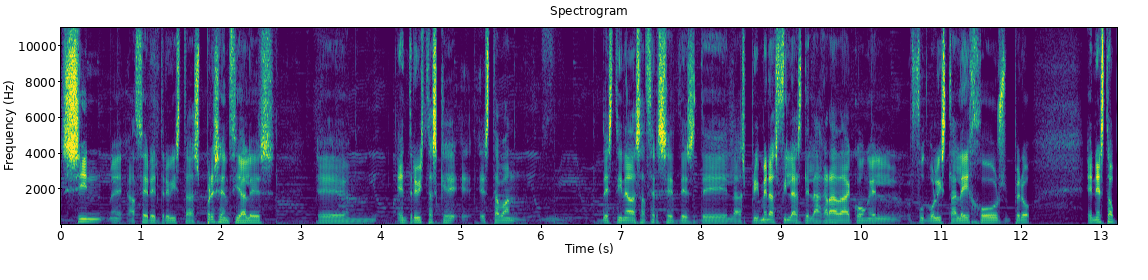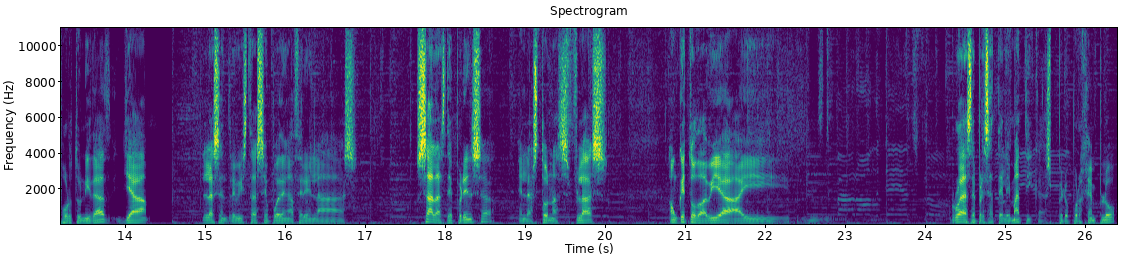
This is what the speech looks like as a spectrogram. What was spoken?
sin eh, hacer entrevistas presenciales, em, entrevistas que eh, estaban destinadas a hacerse desde las primeras filas de la grada con el futbolista lejos, pero en esta oportunidad ya las entrevistas se pueden hacer en las salas de prensa, en las zonas flash, aunque todavía hay ruedas de prensa telemáticas, pero por ejemplo,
